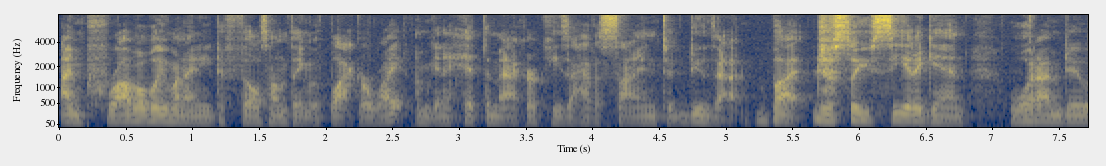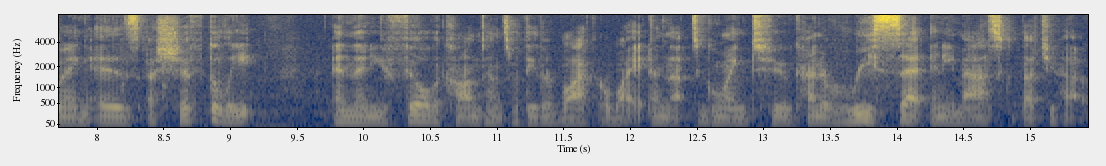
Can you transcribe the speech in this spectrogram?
I'm probably when I need to fill something with black or white, I'm going to hit the macro keys I have assigned to do that. But just so you see it again, what I'm doing is a shift delete and then you fill the contents with either black or white, and that's going to kind of reset any mask that you have.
